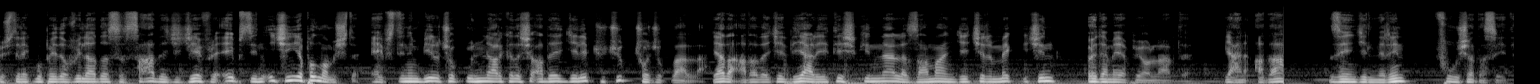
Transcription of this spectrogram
Üstelik bu pedofili adası sadece Jeffrey Epstein için yapılmamıştı. Epstein'in birçok ünlü arkadaşı adaya gelip küçük çocuklarla ya da adadaki diğer yetişkinlerle zaman geçirmek için ödeme yapıyorlardı. Yani ada zenginlerin fuhuş adasıydı.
